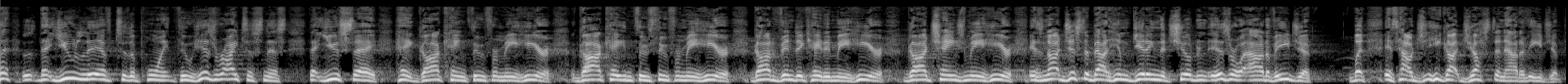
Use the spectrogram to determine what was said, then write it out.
Let, that you live to the point through his righteousness that you say, Hey, God came through for me here. God came through, through for me here. God vindicated me here. God changed me here. It's not just about him getting the children of Israel out of Egypt. But it's how he got Justin out of Egypt.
